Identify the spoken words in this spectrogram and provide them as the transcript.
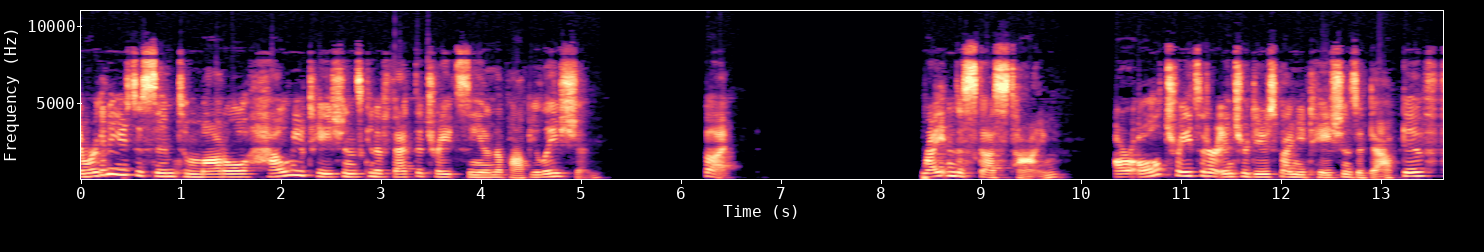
and we're going to use the sim to model how mutations can affect the traits seen in a population. But write and discuss time. Are all traits that are introduced by mutations adaptive?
